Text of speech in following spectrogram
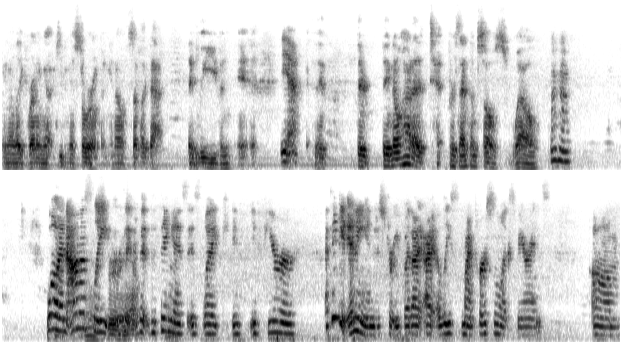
You know, like running a keeping a store open, you know, stuff like that. They leave and it, Yeah. they they they know how to t- present themselves well. hmm Well, and honestly, the, the, the thing is, is like if if you're, I think in any industry, but I, I at least my personal experience, um,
